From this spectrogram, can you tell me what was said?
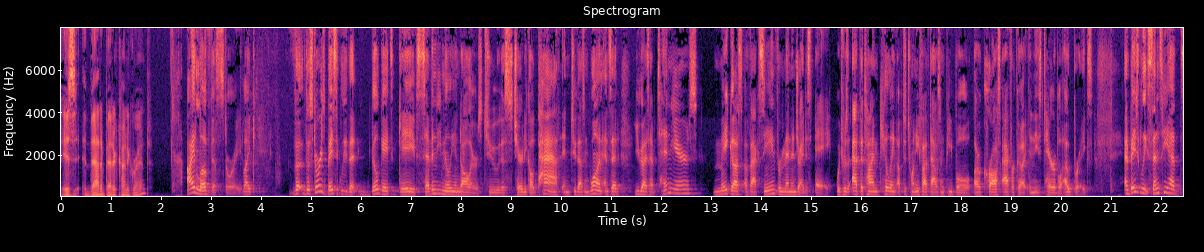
Is that a better kind of grant? I love this story. Like, the, the story is basically that Bill Gates gave $70 million to this charity called PATH in 2001 and said, You guys have 10 years make us a vaccine for meningitis A, which was at the time killing up to 25,000 people across Africa in these terrible outbreaks. And basically, since he had,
